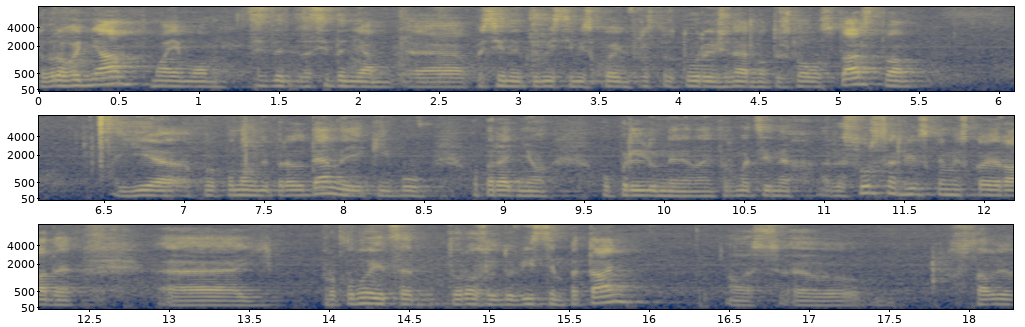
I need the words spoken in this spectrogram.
Доброго дня. Маємо засідання- е, постійної комісії міської інфраструктури інженерного та житлового господарства. Є пропонований порядок денний, який був попередньо оприлюднений на інформаційних ресурсах Львівської міської ради. Е, Пропонується до розгляду вісім питань. Ось е, ставлю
